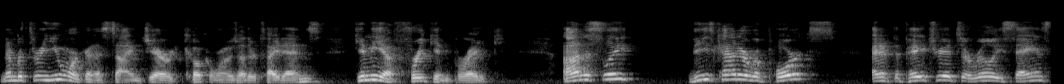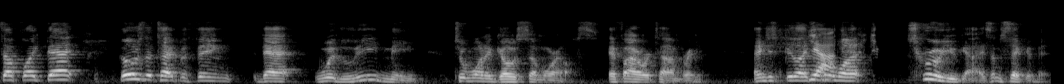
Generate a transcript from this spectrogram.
Number three, you weren't going to sign Jared Cook or one of those other tight ends. Give me a freaking break. Honestly, these kind of reports and if the Patriots are really saying stuff like that, those are the type of thing that would lead me to want to go somewhere else if I were Tom Brady. And just be like, yeah. you know what? Screw you guys. I'm sick of it.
